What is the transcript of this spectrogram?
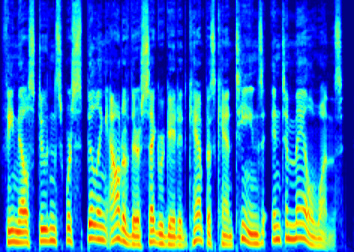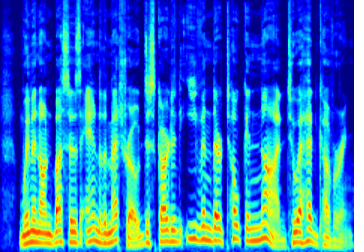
female students were spilling out of their segregated campus canteens into male ones. Women on buses and the metro discarded even their token nod to a head covering.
